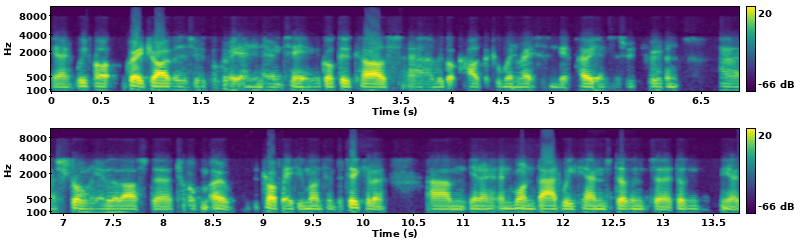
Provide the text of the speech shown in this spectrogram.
you know we've got great drivers, we've got great engineering team, we've got good cars, uh, we've got cars that can win races and get podiums as we've proven uh, strongly over the last uh, 12, oh, 12 to 18 months in particular. Um, you know, and one bad weekend doesn't uh, doesn't you know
